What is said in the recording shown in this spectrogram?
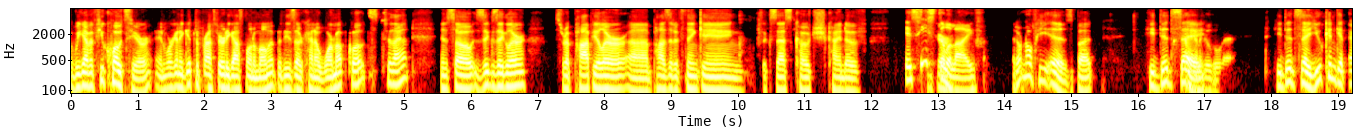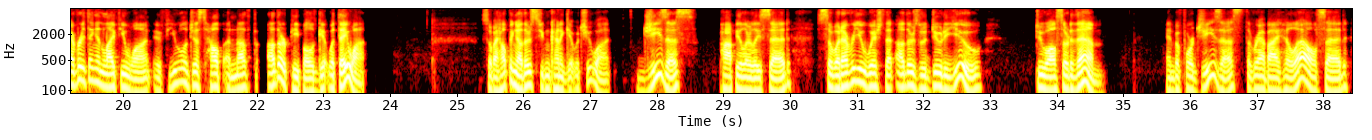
we have a few quotes here, and we're going to get to prosperity gospel in a moment, but these are kind of warm-up quotes to that. And so, Zig Ziglar, sort of popular, uh, positive thinking, success coach kind of Is he still alive? I don't know if he is, but he did I'm say Google that. he did say you can get everything in life you want if you will just help enough other people get what they want. So by helping others, you can kind of get what you want. Jesus popularly said, "So whatever you wish that others would do to you, do also to them." And before Jesus, the Rabbi Hillel said,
